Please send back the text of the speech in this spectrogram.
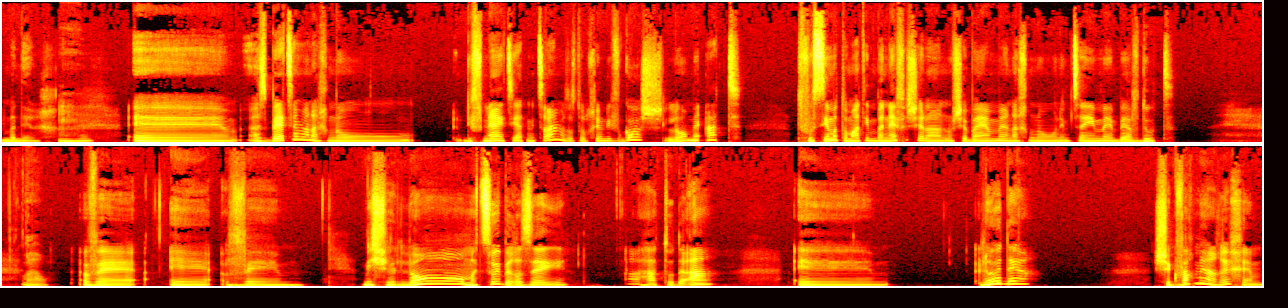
בדרך. Mm-hmm. אז בעצם אנחנו לפני היציאת מצרים הזאת הולכים לפגוש לא מעט דפוסים אוטומטיים בנפש שלנו, שבהם אנחנו נמצאים אה, בעבדות. וואו. ו, אה, ומי שלא מצוי ברזי התודעה, אה, לא יודע שכבר מהרחם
